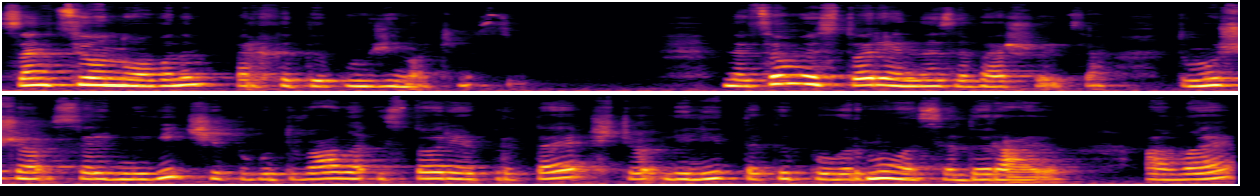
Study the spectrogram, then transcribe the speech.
санкціонованим архетипом жіночності. На цьому історія не завершується, тому що в середньовіччі побудувала історія про те, що Ліліт таки повернулася до раю, але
